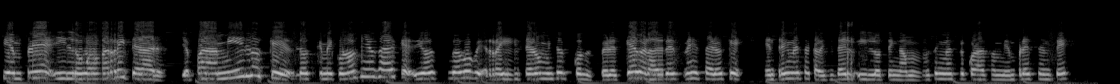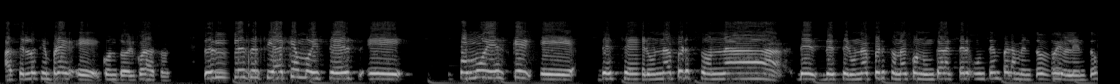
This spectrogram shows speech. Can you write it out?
siempre, y lo voy a reiterar, para mí los que los que me conocen, yo saben que yo luego reitero muchas cosas, pero es que de verdad es necesario que entre en nuestra cabecita y, lo tengamos en nuestro corazón bien presente, hacerlo siempre eh, con todo el corazón. Entonces les decía que Moisés, eh, ¿cómo es que eh, de ser una persona, de, de ser una persona con un carácter, un temperamento violento,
